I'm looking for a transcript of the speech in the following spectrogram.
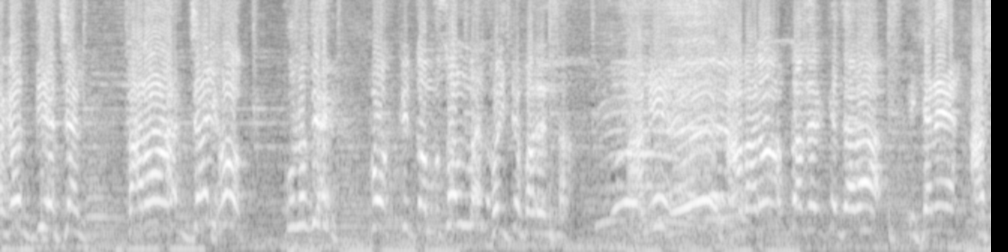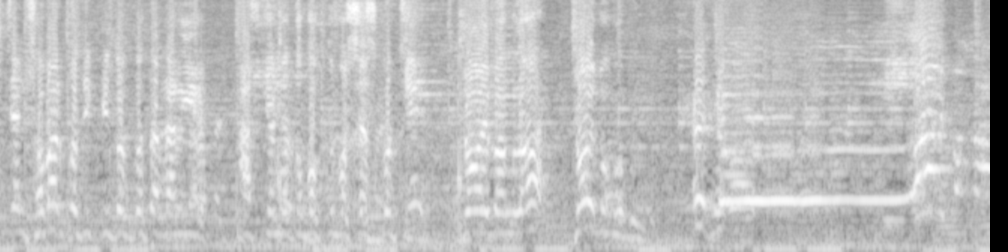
আঘাত দিয়েছেন, তারা যাই হোক, কোনোদিন প্রকৃত মুসলমান হইতে পারেন না। আমি আবারও আপনাদেরকে যারা এখানে আসছেন, সবার প্রতি কৃতজ্ঞতা জানিয়ে আজকের মতো বক্তব্য শেষ করছি। জয় বাংলা, জয় বঙ্গবন্ধু। জয় বাংলা।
